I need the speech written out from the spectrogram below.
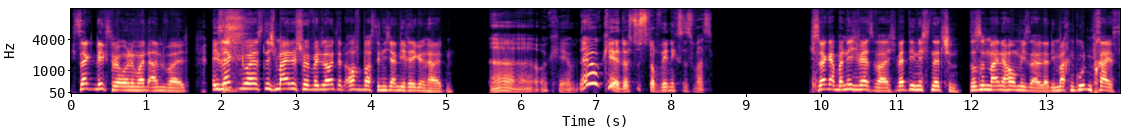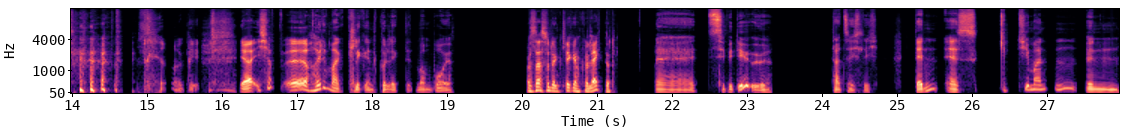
Ich sag nichts mehr ohne meinen Anwalt. Ich sag nur, es ist nicht meine Schuld, wenn die Leute in Offenbach sich nicht an die Regeln halten. Ah, okay. Ja, okay, das ist doch wenigstens was. Ich sag aber nicht, wer es war. Ich werde die nicht snitchen. Das sind meine Homies, Alter. Die machen guten Preis. Okay. Ja, ich habe äh, heute mal Click and Collected, mein Boy. Was hast du denn Click and Collected? Äh, CBD-Öl. Tatsächlich. Denn es gibt jemanden in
